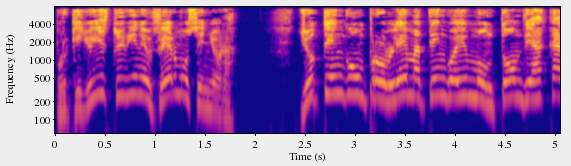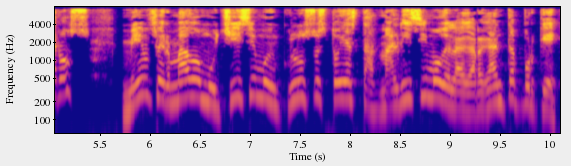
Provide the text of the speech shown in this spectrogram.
porque yo ya estoy bien enfermo, señora. Yo tengo un problema, tengo ahí un montón de ácaros, me he enfermado muchísimo, incluso estoy hasta malísimo de la garganta porque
